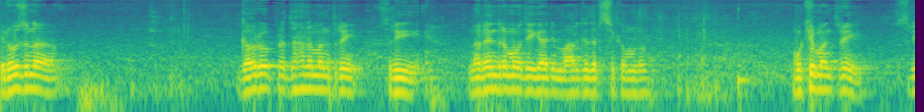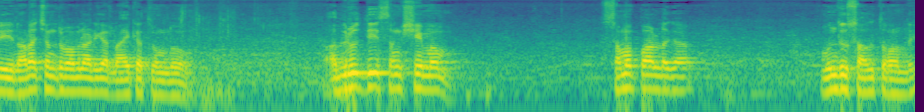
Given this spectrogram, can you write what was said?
ఈ రోజున గౌరవ ప్రధానమంత్రి శ్రీ నరేంద్ర మోదీ గారి మార్గదర్శకంలో ముఖ్యమంత్రి శ్రీ నారా చంద్రబాబు నాయుడు గారి నాయకత్వంలో అభివృద్ధి సంక్షేమం సమపాళ్ళుగా ముందుకు సాగుతూ ఉంది.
